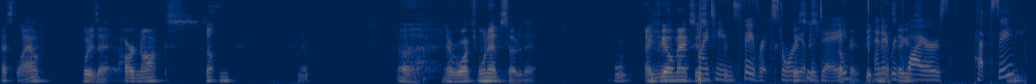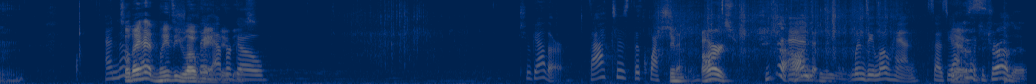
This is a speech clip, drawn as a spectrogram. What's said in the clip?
that's loud. What is that? Hard Knocks something? Yep. Uh, never watched one episode of that. Oh, HBO Max is my team's favorite story this of the is- day, okay, and it seconds. requires Pepsi and milk. So they had Lindsay Should Lohan they do ever this. go together? That is the See, question. ours, She's got And eyes. Lindsay Lohan says yes. Yeah. yes. We have to try that.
